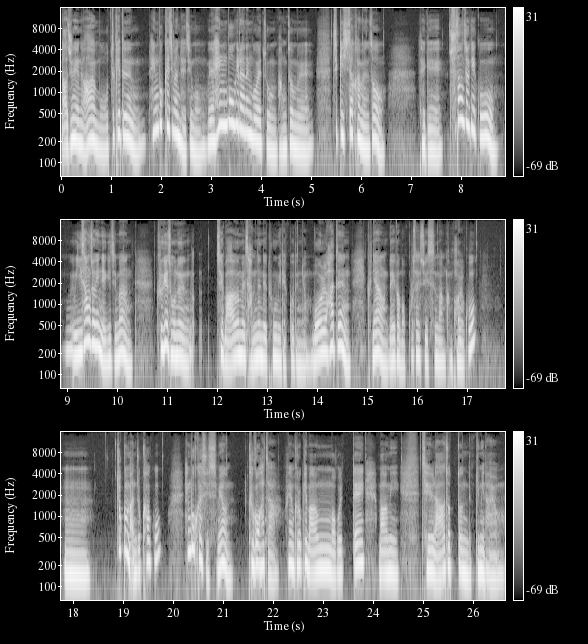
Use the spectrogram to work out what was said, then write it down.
나중에는 아 뭐 어떻게든 행복해지면 되지 뭐 그냥 행복이라는 거에 좀 방점을 찍기 시작하면서 되게 추상적이고 이상적인 얘기지만 그게 저는 제 마음을 잡는 데 도움이 됐거든요. 뭘 하든 그냥 내가 먹고 살 수 있을 만큼 벌고 음 조금 만족하고 행복할 수 있으면 그거 하자. 그냥 그렇게 마음 먹을 때 마음이 제일 나아졌던 느낌이 나요.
